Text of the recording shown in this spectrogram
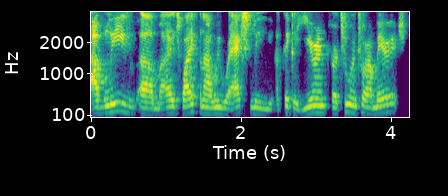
I believe uh, my ex-wife and I, we were actually, I think, a year in, or two into our marriage,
